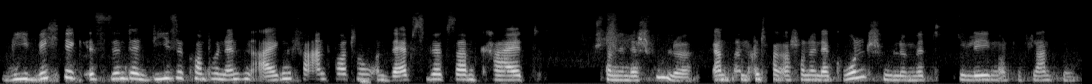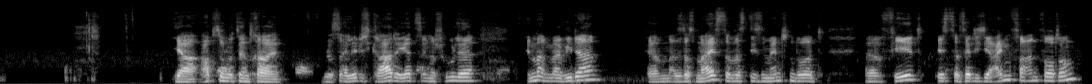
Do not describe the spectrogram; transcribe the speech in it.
Wie wichtig ist, sind denn diese Komponenten Eigenverantwortung und Selbstwirksamkeit schon in der Schule, ganz am Anfang auch schon in der Grundschule mitzulegen und zu pflanzen? Ja, absolut zentral. Das erlebe ich gerade jetzt in der Schule immer, immer wieder. Ähm, also das meiste, was diesen Menschen dort äh, fehlt, ist tatsächlich die Eigenverantwortung,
